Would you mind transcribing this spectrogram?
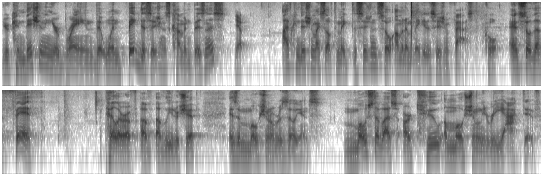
you're conditioning your brain that when big decisions come in business, Yep. I've conditioned myself to make decisions, so I'm going to make a decision fast. Cool. And so the fifth pillar of, of, of leadership is emotional resilience. Most of us are too emotionally reactive.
